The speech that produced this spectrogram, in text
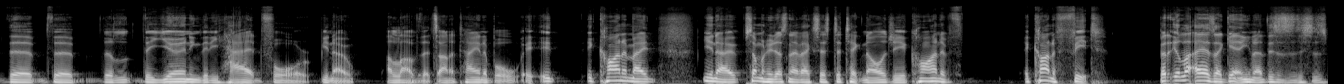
the the the the yearning that he had for you know a love that's unattainable. It it, it kind of made you know someone who doesn't have access to technology. It kind of it kind of fit but as again, you know, this is this is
